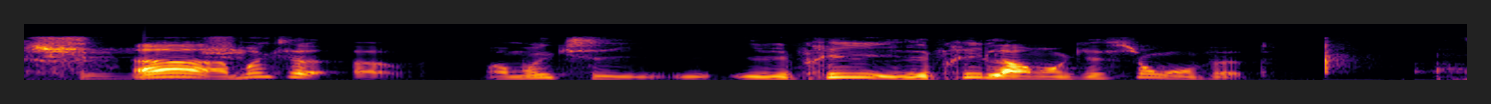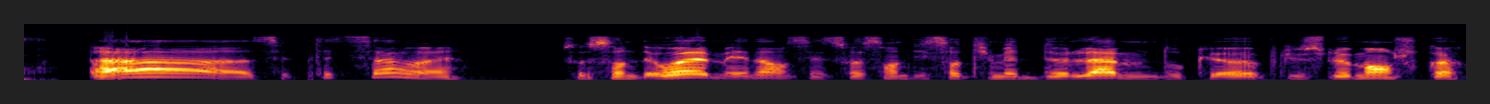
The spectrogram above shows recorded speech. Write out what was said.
je- Ah, à moins que ça... ah, À moins que c'est... il ait pris, il ait pris l'arme en question, en fait. Ah, c'est peut-être ça, ouais. 70... Ouais, mais non, c'est 70 cm de lame, donc euh, plus le manche, quoi.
